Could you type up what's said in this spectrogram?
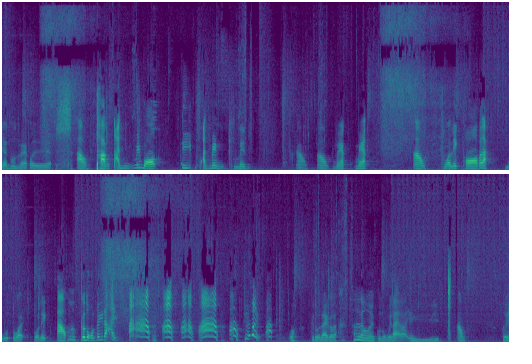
ยันมุนแม็กเลยอ้าวทางตันไม่บอกนี่ฝันแม่งเล่นอ้าวอ้าวแม็กแม็กอ้าวตัวเล็กพอปะล่ะรู้ตัวตัวเล็กอ้าวกระโดดไม่ได้อ้าวอ้าวอ้าวอ้าวอ้าวช่วยหน่อยอ้าวโอ้กระโดดได้ก็แล้วแล้วทำไมกูลงไม่ได้วะเอ้ยอ้าวเฮ้ย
